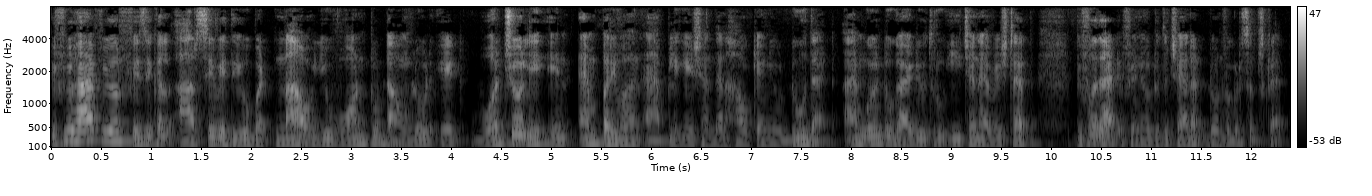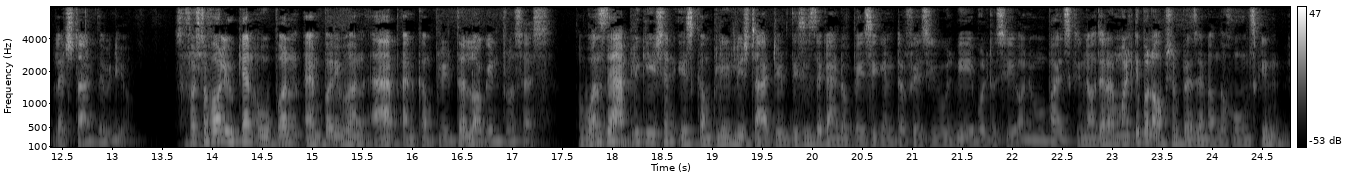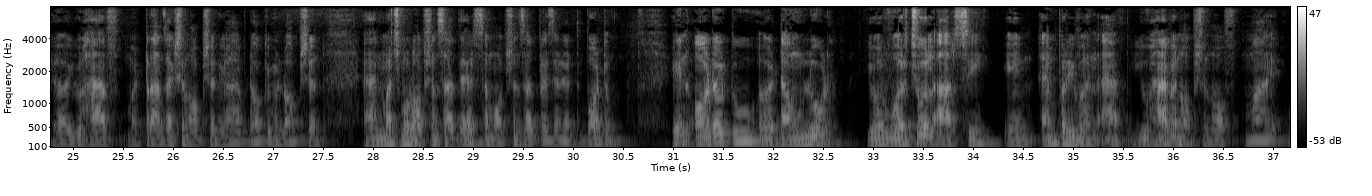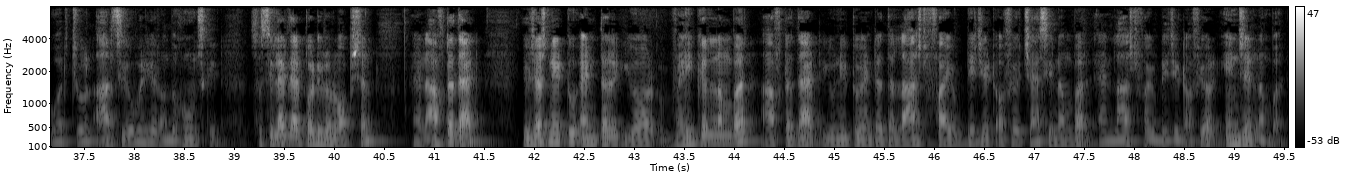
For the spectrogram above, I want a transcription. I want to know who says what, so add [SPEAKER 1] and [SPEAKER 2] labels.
[SPEAKER 1] If you have your physical RC with you, but now you want to download it virtually in mParivahan application, then how can you do that? I'm going to guide you through each and every step. Before that, if you're new to the channel, don't forget to subscribe. Let's start the video. So first of all, you can open mParivahan app and complete the login process. Once the application is completely started, this is the kind of basic interface you will be able to see on your mobile screen. Now there are multiple options present on the home screen. Uh, you have a transaction option, you have document option and much more options are there. Some options are present at the bottom. In order to uh, download your virtual RC in mParivahan app, you have an option of my virtual RC over here on the home screen. So select that particular option and after that, you just need to enter your vehicle number. After that you need to enter the last five digit of your chassis number and last five digit of your engine number.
